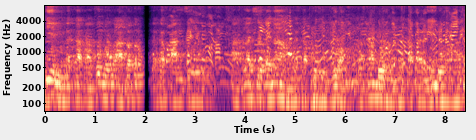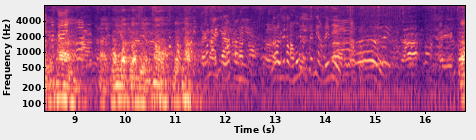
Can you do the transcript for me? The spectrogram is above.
ครีมนะครับอ่าคุณนงอาจรัตนนะครับอ่านสื่ออ่าไล่สื่อไอ้หน้านะครับผู้ที่ร่วมอ่าท่านบุญนะครับไอ้บุญบุญมหาสังฆทานอ่าของวัดบ้านเหลียงเฮานะครับไล่สดมานี่เราจะของมงคลเสนียวได้นี่เอออ่า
